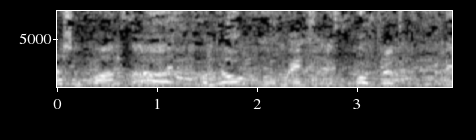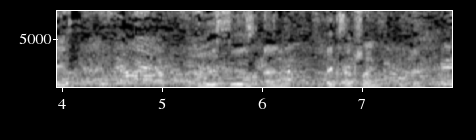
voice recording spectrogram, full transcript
Russian fans, uh, for girl who made this portrait, please. This is an exception, okay?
